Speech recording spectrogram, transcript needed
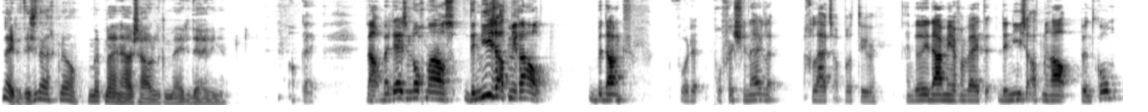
nee, dat is het eigenlijk wel. Met mijn huishoudelijke mededelingen. Oké. Okay. Nou, bij deze nogmaals, Denise Admiraal, bedankt voor de professionele geluidsapparatuur. En wil je daar meer van weten, deniseadmiraal.com.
